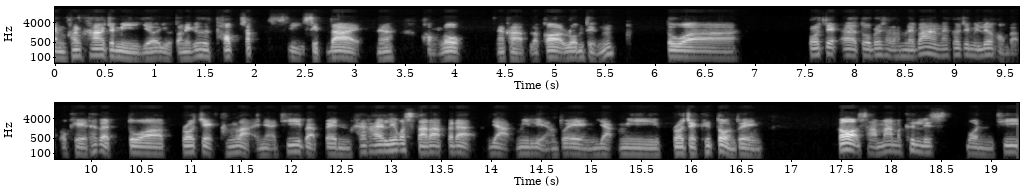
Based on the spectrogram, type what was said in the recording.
ยังค่อนข้างจะมีเยอะอยู่ตอนนี้ก็คือท็อปสัก 40 ได้นะของโลกนะครับ แล้วก็รวมถึงตัว โปรเจกต์ตัวบริษัททำอะไรบ้างนะก็จะมีเรื่องของแบบโอเค ถ้าเกิดตัวโปรเจกต์ทั้งหลายเนี่ยที่แบบเป็นคล้ายๆเรียกว่าสตาร์ทอัพก็ได้อยากมีเหรียญของตัวเอง อยากมีโปรเจกต์คริปโตของตัวเอง ก็สามารถมาขึ้นลิสต์บนที่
